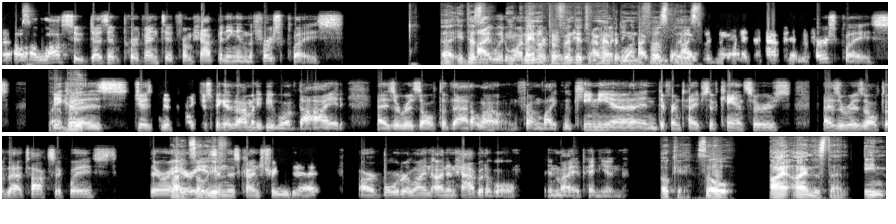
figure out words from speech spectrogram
A, a lawsuit doesn't prevent it from happening in the first place. Uh, it doesn't. I would it want may to not prevent it from I happening in the first place. I wouldn't want it to happen in the first place but- but it- because just just, just because of how many people have died as a result of that alone, from like leukemia and different types of cancers as a result of that toxic waste. There are Right, so areas if- in this country that are borderline uninhabitable, in my opinion. Okay, so I, I understand. In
